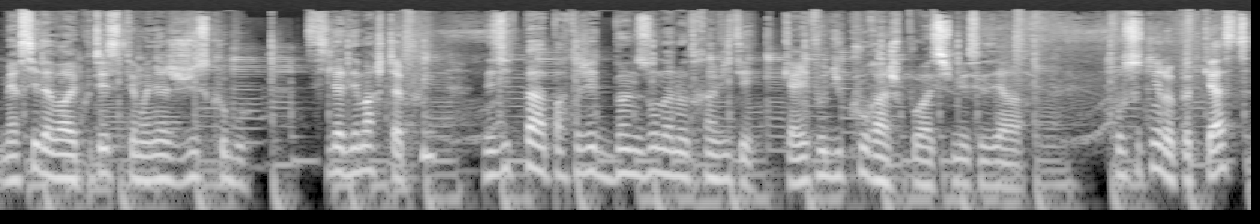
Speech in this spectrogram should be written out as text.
Merci d'avoir écouté ce témoignage jusqu'au bout. Si la démarche t'a plu, n'hésite pas à partager de bonnes ondes à notre invité, car il faut du courage pour assumer ses erreurs. Pour soutenir le podcast,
